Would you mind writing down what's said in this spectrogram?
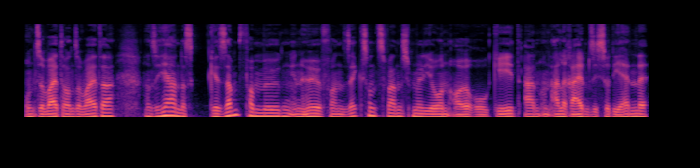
und so weiter und so weiter. Und so, ja, und das Gesamtvermögen in Höhe von 26 Millionen Euro geht an und alle reiben sich so die Hände.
